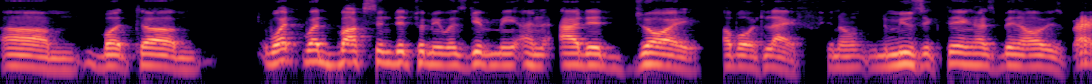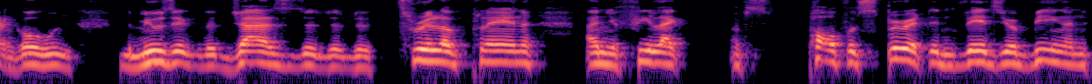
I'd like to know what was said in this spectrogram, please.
Um, but um, what what boxing did for me was give me an added joy about life you know? The music thing has been always bang go the music the jazz the, the, the thrill of playing and you feel like I'm powerful spirit invades your being and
